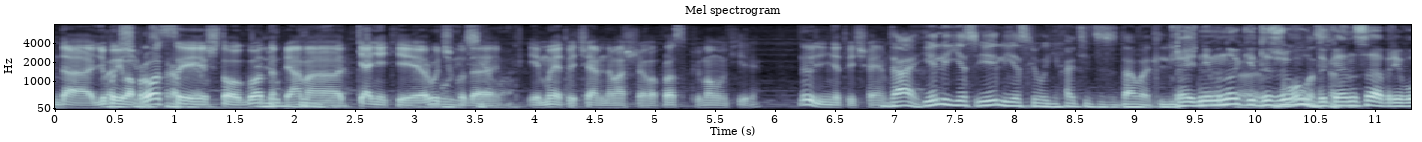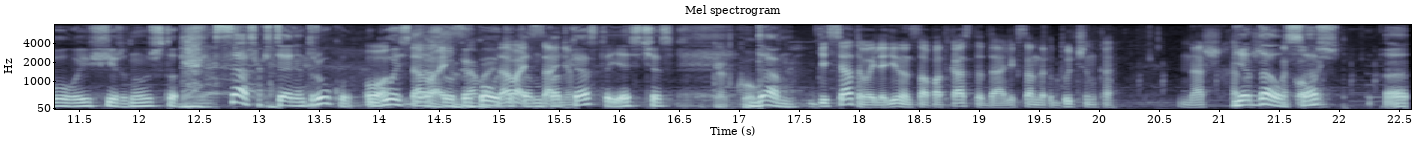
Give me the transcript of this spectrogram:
да, любые вопросы, что угодно, любые, прямо тянете ручку, да, и мы отвечаем на ваши вопросы в прямом эфире. Ну или не отвечаем. Да, или если, или если вы не хотите задавать лично. Да немногие э, доживут голосом. до конца прямого эфира. Ну что, Сашка тянет руку, О, гость давай, нашего какого-то давай, там подкаста. Я сейчас дам. 10 или 11 подкаста, да, Александр Дудченко. Наш Я дал, знакомый. Саш, а,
